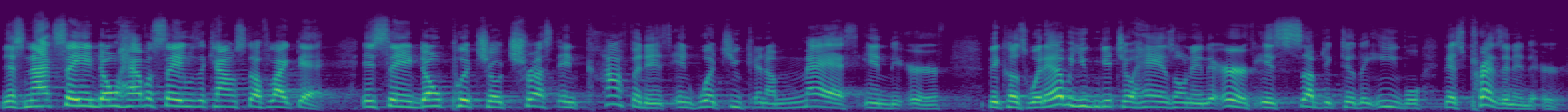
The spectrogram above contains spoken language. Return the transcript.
It's not saying don't have a savings account, stuff like that. It's saying don't put your trust and confidence in what you can amass in the earth because whatever you can get your hands on in the earth is subject to the evil that's present in the earth.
